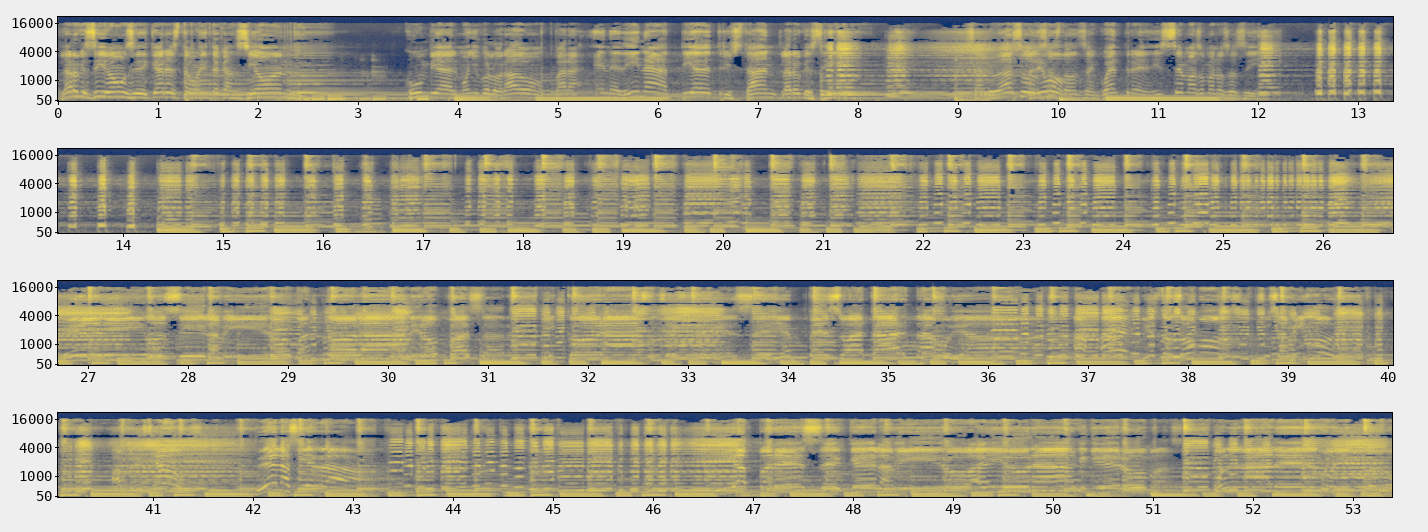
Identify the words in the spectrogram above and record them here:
Claro que sí, vamos a dedicar esta bonita canción, Cumbia del Moño Colorado, para Enedina, tía de Tristán, claro que sí. Saludazos hasta donde se encuentre, dice más o menos así. De la sierra. Y aparece que la miro, hay una que quiero más, con la del moñito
